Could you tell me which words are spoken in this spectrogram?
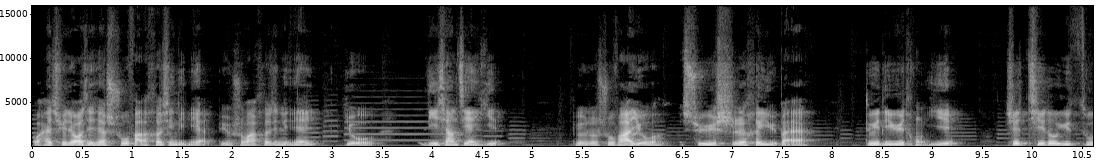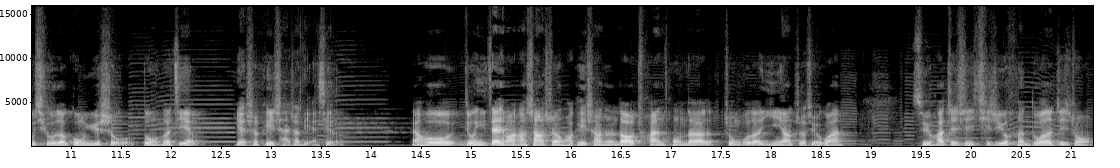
我还去了解一下书法的核心理念。比如书法核心理念有立项建议，比如说书法有虚与实、黑与白、对立与统一，这其实都与足球的攻与守、动和静也是可以产生联系的。然后，如果你再往上上升的话，可以上升到传统的中国的阴阳哲学观。所以话，这是其实有很多的这种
